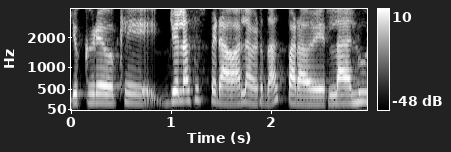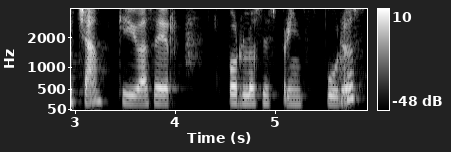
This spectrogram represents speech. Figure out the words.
yo creo que yo las esperaba, la verdad, para ver la lucha que iba a ser por los sprints puros,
